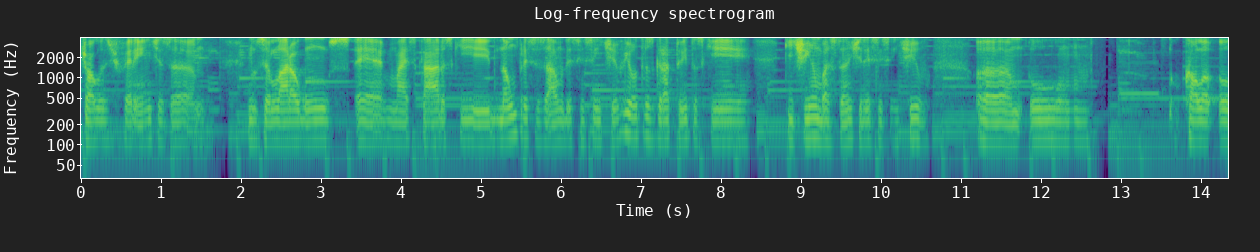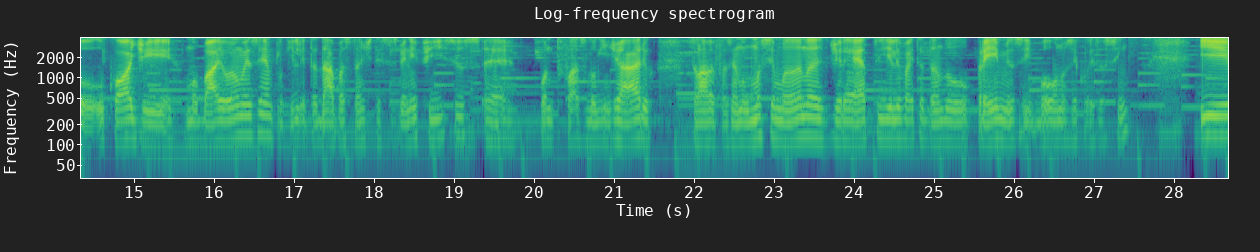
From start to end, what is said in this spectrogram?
jogos diferentes uh, no celular, alguns é, mais caros que não precisavam desse incentivo e outros gratuitos que, que tinham bastante desse incentivo. Uh, o, o, o, o COD Mobile é um exemplo que ele dá bastante desses benefícios. É, quando tu faz login diário, sei lá, vai fazendo uma semana direto e ele vai te dando prêmios e bônus e coisas assim. E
